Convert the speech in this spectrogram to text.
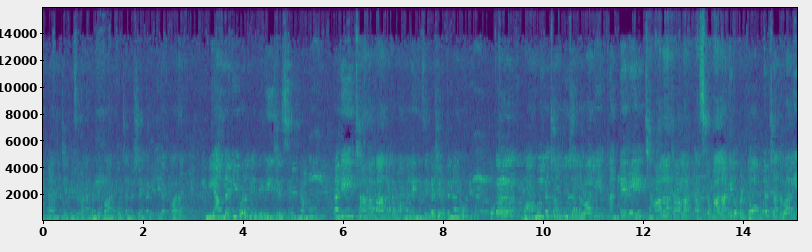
ఉంటామని చెప్పేసి మన ఎమ్మెల్యే ద్వారపూర్ చంద్రశేఖర్ రెడ్డి గారి ద్వారా మీ అందరికీ కూడా మేము తెలియజేసుకుంటున్నాము. కానీ చాలా బాధగా మమ్మల్ని నేను నిజంగా చెప్తున్నాను. ఒక మామూలుగా చదువు చదవాలి అంటేనే చాలా చాలా కష్టం. అలాంటిది ఒక డాక్టర్ చదవాలి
